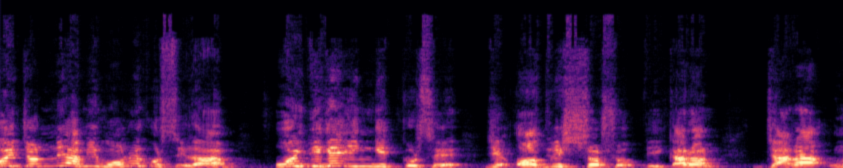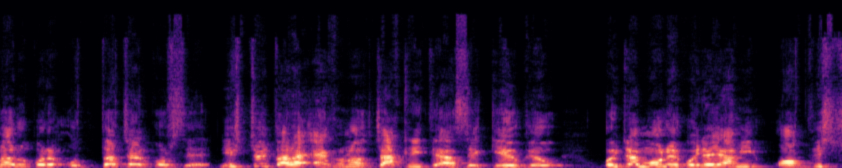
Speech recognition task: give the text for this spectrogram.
ওই জন্যে আমি মনে করছিলাম ওই দিকে ইঙ্গিত করছে যে অদৃশ্য শক্তি। কারণ যারা উনার উপরে অত্যাচার করছে, নিশ্চয়ই তারা এখনও চাকরিতে আছে, কেউ কেউ। ওইটা মনে কইরাই আমি অদৃশ্য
